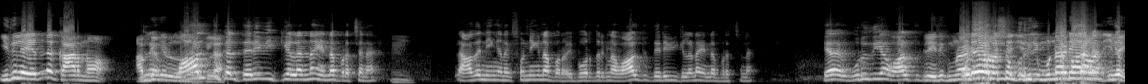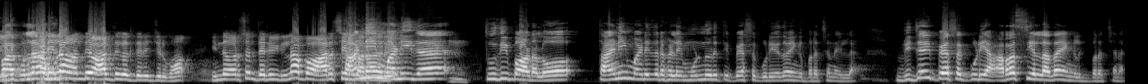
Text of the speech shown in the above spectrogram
இதுல என்ன காரணம் அப்படிங்கிறது? வாழ்த்துக்கள் தெரிவிக்கலைன்னா என்ன பிரச்சனை? அதை நீங்க எனக்கு சொன்னீங்கன்னா பரவாயில்ல. இப்போ ஒருத்தருக்கு நான் வாழ்த்து தெரிவிக்கலைன்னா என்ன பிரச்சனை? உறுதியா வாழ்த்து இல்ல இதுக்கு முன்னாடி முன்னாடி இங்க தான் பாருங்க, இல்ல இங்க இதுக்கு பாருங்க. முன்னாடி எல்லாம் வந்து வாழ்த்துக்கள் தெரிவிச்சிருக்கோம். இந்த வருஷம் தெரிவிக்கலன்னா அப்போ அரசியல் தனி. மனித. துதிபாடலோ தனி மனிதர்களை முன்னிறுத்தி பேசக்கூடியதோ எங்க பிரச்சனை இல்லை. விஜய் பேசக்கூடிய அரசியல்ல தான் எங்களுக்கு பிரச்சனை.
